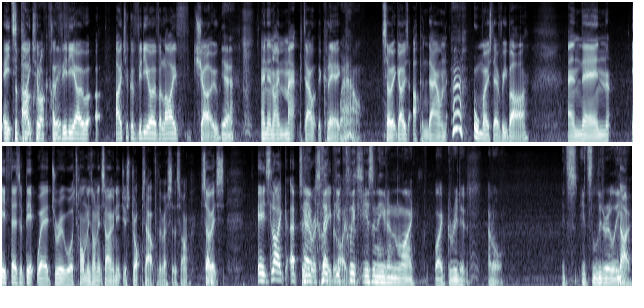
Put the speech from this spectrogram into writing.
it's. a punk I took rock a click? video. uh, I took a video of a live show, Yeah. And then I mapped out the click. Wow. So it goes up and down Huh. almost every bar. And then if there's a bit where Drew or Tom is on its own, it just drops out for the rest of the song. So Hmm. it's it's like a So pair of click, your click isn't even like like gridded at all. It's it's literally No.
